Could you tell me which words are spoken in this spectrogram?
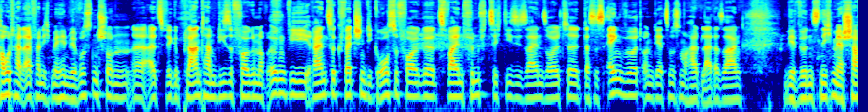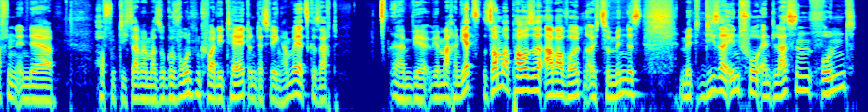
haut halt einfach nicht mehr hin. Wir wussten schon, äh, als wir geplant haben, diese Folge noch irgendwie reinzuquetschen, die große Folge 52, die sie sein sollte, dass es eng wird und jetzt müssen wir halt leider sagen, wir würden es nicht mehr schaffen in der hoffentlich, sagen wir mal, so gewohnten Qualität und deswegen haben wir jetzt gesagt, ähm, wir, wir machen jetzt Sommerpause, aber wollten euch zumindest mit dieser Info entlassen und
